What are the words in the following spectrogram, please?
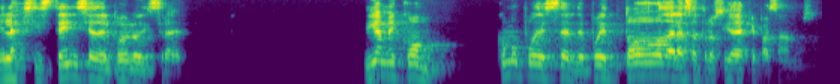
es la existencia del pueblo de Israel. Dígame cómo, cómo puede ser después de todas las atrocidades que pasamos.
